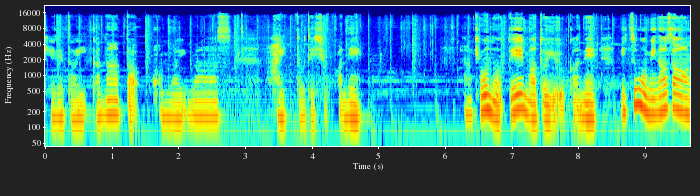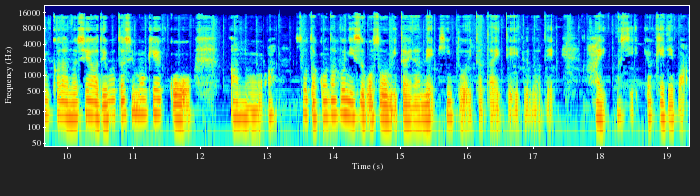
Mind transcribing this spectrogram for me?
けるといいかなと思います。はい、どうでしょうかね。今日のテーマというかね、いつも皆さんからのシェアで私も結構、あの、あ、そうだ、こんな風に過ごそうみたいなね、ヒントをいただいているので、はい、もしよければ、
